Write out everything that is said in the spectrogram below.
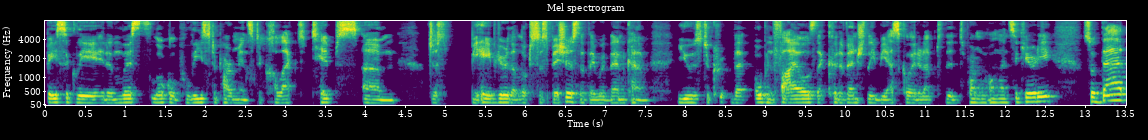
Basically, it enlists local police departments to collect tips, um, just behavior that looked suspicious that they would then kind of use to cr- that open files that could eventually be escalated up to the Department of Homeland Security. So that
